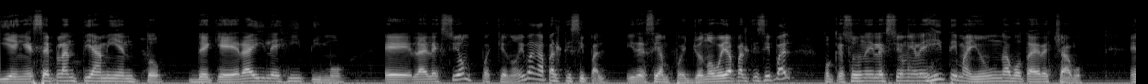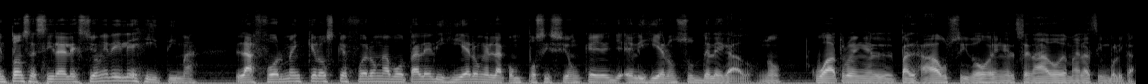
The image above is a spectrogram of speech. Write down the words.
y en ese planteamiento de que era ilegítimo eh, la elección, pues que no iban a participar y decían, pues yo no voy a participar porque eso es una elección ilegítima y una votadera de chavo. Entonces, si la elección era ilegítima, la forma en que los que fueron a votar eligieron en la composición que eligieron sus delegados, ¿no? Cuatro en el House y dos en el Senado de manera simbólica.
